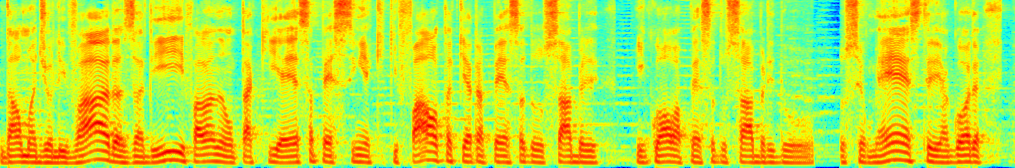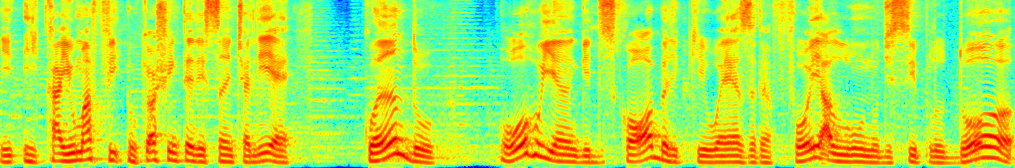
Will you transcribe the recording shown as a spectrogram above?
dá uma de olivaras ali e fala: não, tá aqui, é essa pecinha aqui que falta, que era a peça do sabre igual a peça do sabre do, do seu mestre, agora. E, e caiu uma. Fi... O que eu achei interessante ali é quando o Huyang descobre que o Ezra foi aluno, discípulo do,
